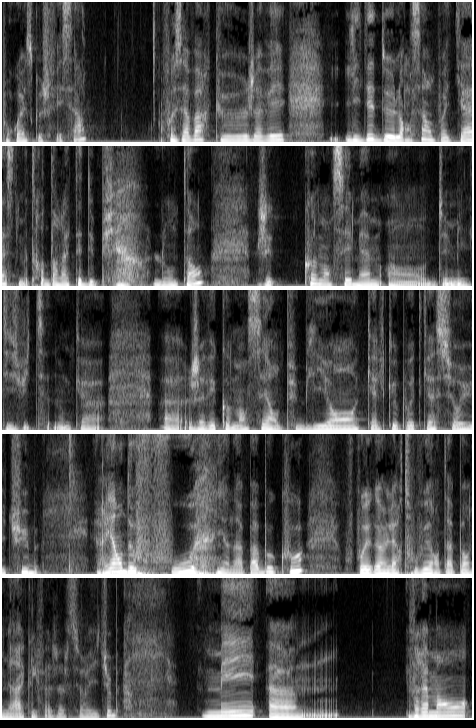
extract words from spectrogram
pourquoi est-ce que je fais ça. Faut savoir que j'avais l'idée de lancer un podcast me trotte dans la tête depuis longtemps. J'ai commencé même en 2018. Donc euh, euh, j'avais commencé en publiant quelques podcasts sur YouTube. Rien de foufou, il n'y en a pas beaucoup. Vous pouvez quand même les retrouver en tapant Miracle Fajal sur YouTube. Mais euh, vraiment,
